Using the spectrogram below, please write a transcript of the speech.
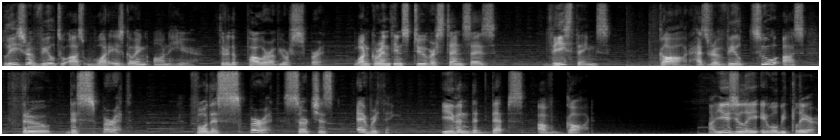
please reveal to us what is going on here through the power of your Spirit. 1 Corinthians 2, verse 10 says, These things God has revealed to us through the Spirit. For the Spirit searches everything, even the depths of God. Now, usually it will be clear.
